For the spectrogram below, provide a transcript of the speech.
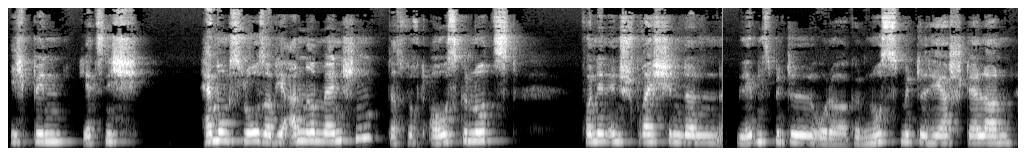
Ich bin jetzt nicht hemmungsloser wie andere Menschen. Das wird ausgenutzt von den entsprechenden Lebensmittel- oder Genussmittelherstellern,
